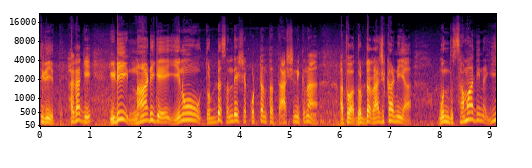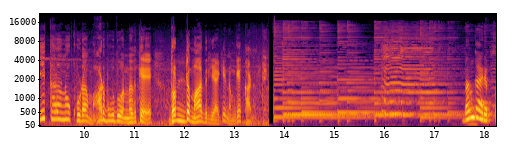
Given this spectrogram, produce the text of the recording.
ತಿಳಿಯುತ್ತೆ. ಹಾಗಾಗಿ ಇಡೀ ನಾಡಿಗೆ ಏನೋ ದೊಡ್ಡ ಸಂದೇಶ ಕೊಟ್ಟಂಥ ದಾರ್ಶನಿಕನ ಅಥವಾ ದೊಡ್ಡ ರಾಜಕಾರಣಿಯ ಒಂದು ಸಮಾಧಿನ ಈ ಥರನೂ ಕೂಡ ಮಾಡ್ಬೋದು ಅನ್ನೋದಕ್ಕೆ ದೊಡ್ಡ ಮಾದರಿಯಾಗಿ ನಮಗೆ ಕಾಣುತ್ತೆ. ಬಂಗಾರಪ್ಪ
